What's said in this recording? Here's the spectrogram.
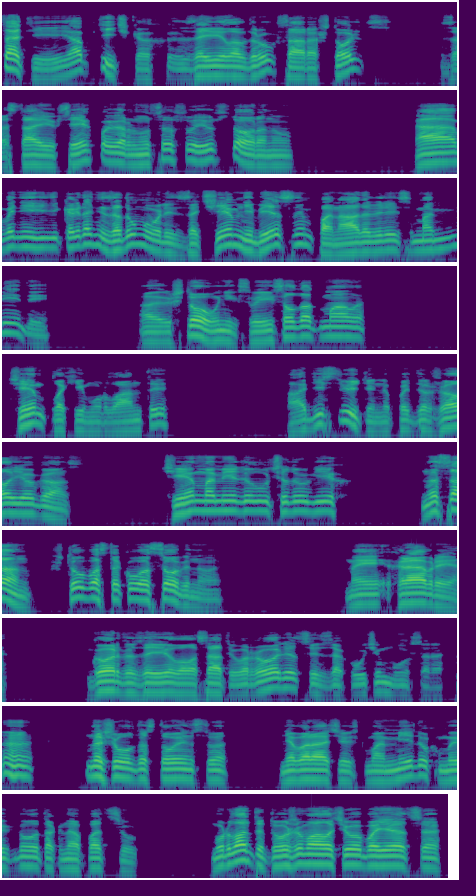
кстати, о птичках», — заявила вдруг Сара Штольц, заставив всех повернуться в свою сторону. «А вы никогда не задумывались, зачем небесным понадобились маммиды? А что, у них своих солдат мало? Чем плохи мурланты?» А действительно, поддержал ее Ганс. Чем мамиды лучше других? Насан, что у вас такого особенного? Мы храбрые, гордо заявил волосатый уродец из-за кучи мусора. Нашел достоинство. Не оборачиваясь к мамиду, хмыкнула так на подсук. Мурланты тоже мало чего боятся.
